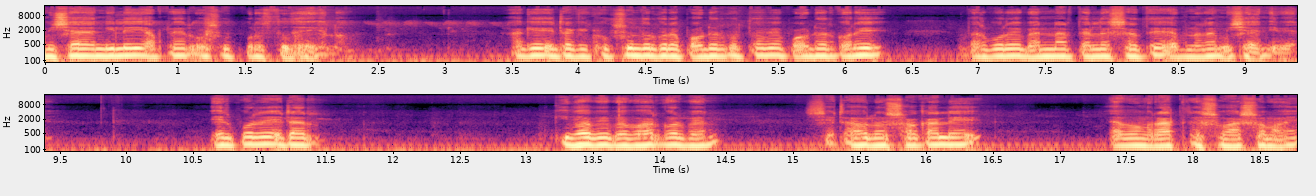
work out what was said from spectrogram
মিশিয়ে নিলেই আপনার ওষুধ প্রস্তুত হয়ে গেল। আগে এটাকে খুব সুন্দর করে পাউডার করতে হবে পাউডার করে তারপরে ভেন্নার তেলের সাথে আপনারা মিশিয়ে নেবেন। এরপরে এটার কীভাবে ব্যবহার করবেন সেটা হলো সকালে এবং রাত্রে শোয়ার সময়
